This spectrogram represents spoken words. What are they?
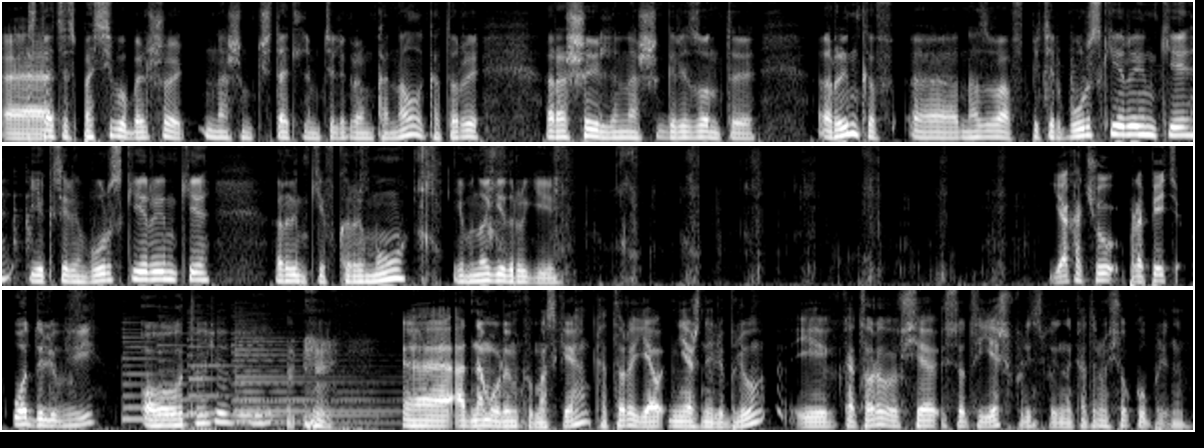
Э, Кстати, спасибо большое нашим читателям телеграм-канала, которые расширили наши горизонты рынков, э, назвав петербургские рынки, екатеринбургские рынки, рынки в Крыму и многие другие. Я хочу пропеть «Оду любви». «Оду любви». Э, одному рынку в Москве, который я нежно люблю, и которого все, что ты ешь, в принципе, на котором все куплено.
